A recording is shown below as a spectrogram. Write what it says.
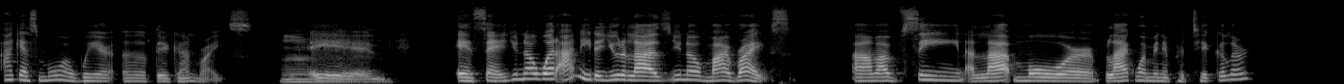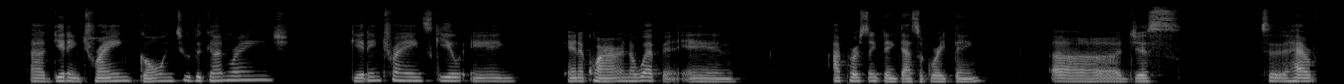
I guess, more aware of their gun rights Mm. and saying, you know what, I need to utilize, you know, my rights. Um, I've seen a lot more black women in particular uh, getting trained, going to the gun range, getting trained, skilled in and acquiring a weapon. And I personally think that's a great thing. Uh, just to have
